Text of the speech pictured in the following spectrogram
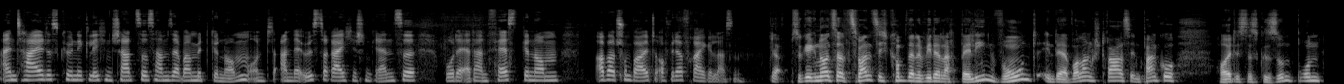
Ein Teil des königlichen Schatzes haben sie aber mitgenommen und an der österreichischen Grenze wurde er dann festgenommen, aber schon bald auch wieder freigelassen. Ja, so gegen 1920 kommt er dann wieder nach Berlin, wohnt in der Wollangstraße in Pankow. Heute ist das Gesundbrunnen.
